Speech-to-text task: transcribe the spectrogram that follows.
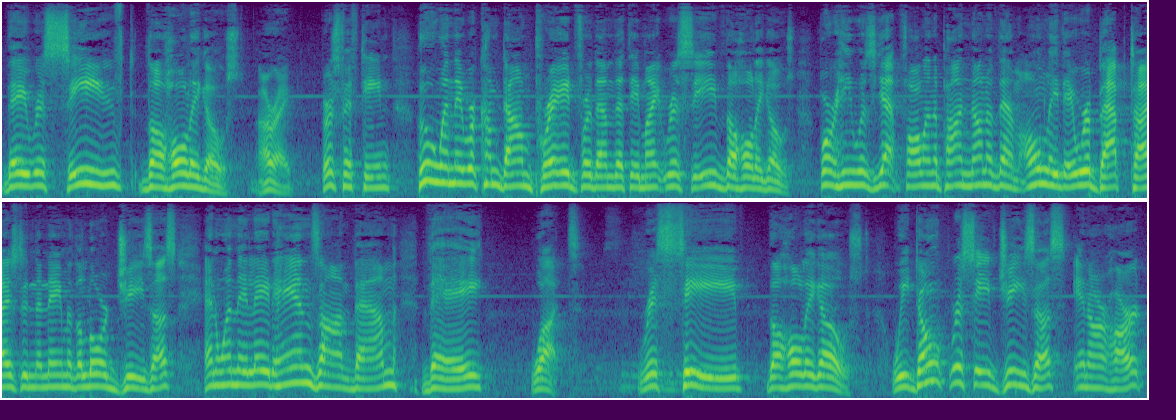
they received the Holy Ghost. All right verse 15 who when they were come down prayed for them that they might receive the Holy Ghost. For he was yet fallen upon none of them. Only they were baptized in the name of the Lord Jesus. And when they laid hands on them they what? Received the Holy Ghost. We don't receive Jesus in our heart.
